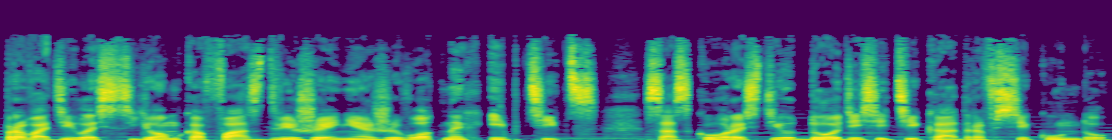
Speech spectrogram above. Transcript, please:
проводилась съемка фаз движения животных и птиц со скоростью до 10 кадров в секунду.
